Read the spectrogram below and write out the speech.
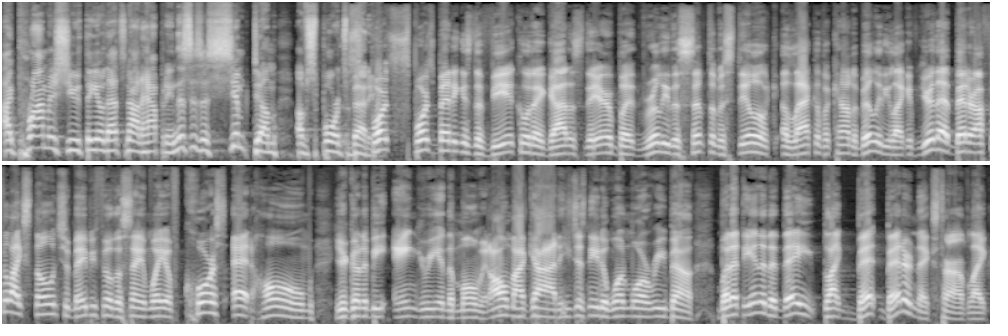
I promise you, Theo, that's not happening. This is a symptom of sports betting. Sports, sports betting is the vehicle that got us there, but really the symptom is still a lack of accountability. Like, if you're that better, I feel like Stone should maybe feel the same way. Of course, at home, you're going to be angry in the moment. Oh, my God, he just needed one more rebound. But at the end of the day, like, bet better next time. Like,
